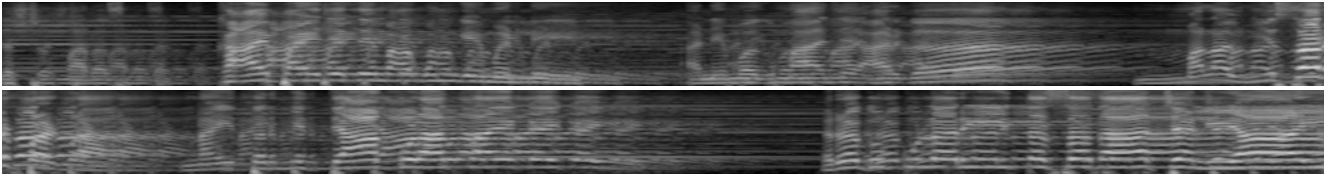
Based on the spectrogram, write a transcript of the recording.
दशरथ महाराज सांगतात काय पाहिजे ते मागून घे म्हणले. आणि मग माझे अर्ग मला विसर पडला नाहीतर मी त्या कुळातला आहे काही काही. रघुकुलरी तसदा चली आई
